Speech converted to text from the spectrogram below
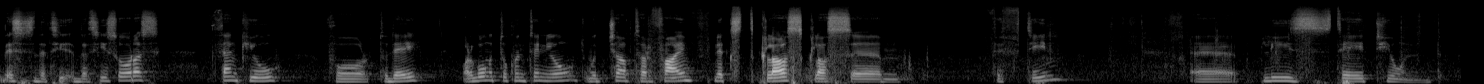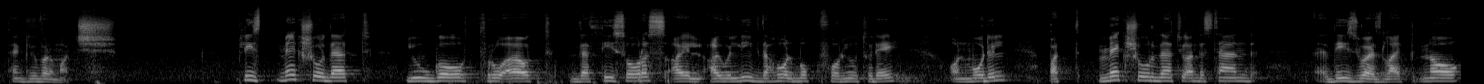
This is the, the thesaurus. Thank you for today. We're going to continue with chapter 5, next class, class um, 15. Uh, please stay tuned. Thank you very much. Please make sure that you go throughout the thesaurus. I'll, I will leave the whole book for you today on Moodle, but make sure that you understand uh, these words like no,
